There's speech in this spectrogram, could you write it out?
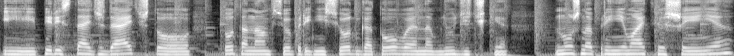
и перестать ждать, что кто-то нам все принесет готовое на блюдечке. Нужно принимать решения,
